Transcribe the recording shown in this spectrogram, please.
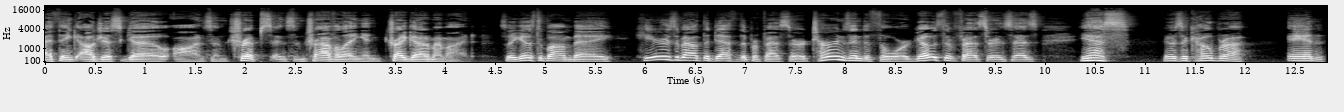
I think I'll just go on some trips and some traveling and try to get out of my mind. So he goes to Bombay, hears about the death of the professor, turns into Thor, goes to the professor and says, yes, there was a cobra and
